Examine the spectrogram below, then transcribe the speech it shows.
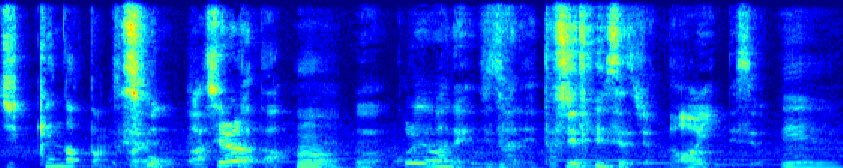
実験だったんですかね？そう。あ知らなかった？うん。うん、これはね実はね都市伝説じゃないんですよ。えー、うん、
